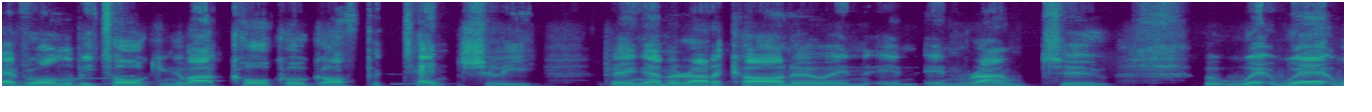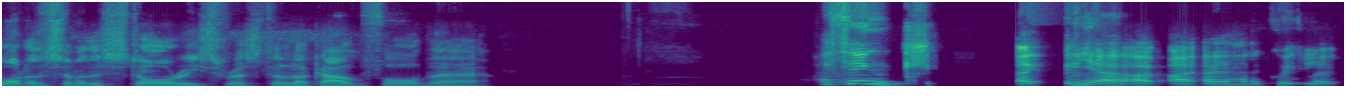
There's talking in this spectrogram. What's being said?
Everyone will be talking about Coco Gauff potentially playing Emma Raducanu in in in round two. But where, where what are some of the stories for us to look out for there? I think, uh, yeah, I, I had a quick look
